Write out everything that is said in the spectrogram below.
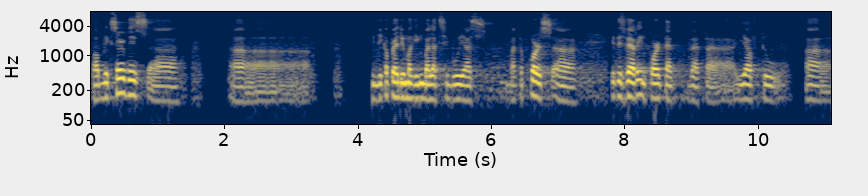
public service, uh, uh, hindi ka pwedeng maging balat sibuyas. But of course, uh, it is very important that uh, you have to uh,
